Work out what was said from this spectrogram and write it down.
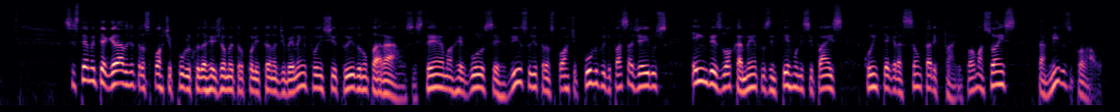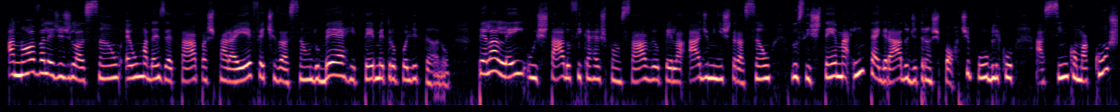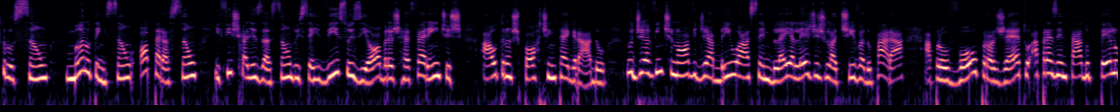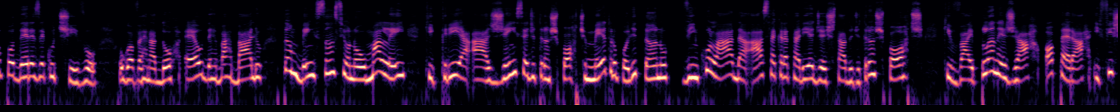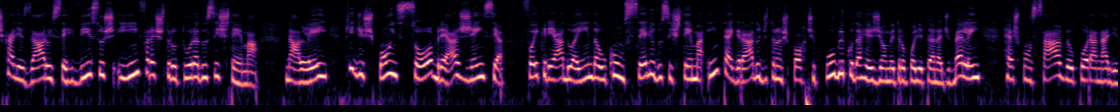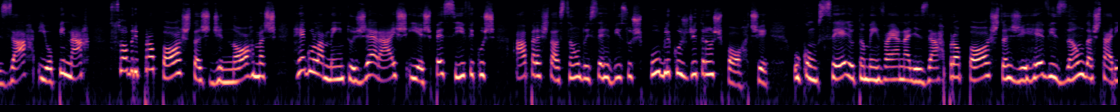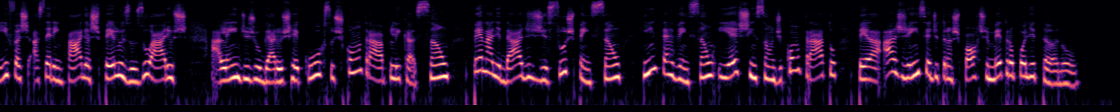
Sistema Integrado de Transporte Público da Região Metropolitana de Belém foi instituído no Pará. O sistema regula o serviço de transporte público de passageiros em deslocamentos intermunicipais com integração tarifária. Informações, Tamires Nicolau. A nova legislação é uma das etapas para a efetivação do BRT metropolitano. Pela lei, o Estado fica responsável pela administração do Sistema Integrado de Transporte Público, assim como a construção, manutenção, operação e fiscalização dos serviços e obras referentes ao transporte integrado. No dia 29 de abril, a Assembleia Legislativa do Pará aprovou o projeto apresentado pelo Poder Poder Executivo. O governador Helder Barbalho também sancionou uma lei que cria a Agência de Transporte Metropolitano, vinculada à Secretaria de Estado de Transporte, que vai planejar, operar e fiscalizar os serviços e infraestrutura do sistema. Na lei que dispõe sobre a agência, foi criado ainda o Conselho do Sistema Integrado de Transporte Público da região metropolitana de Belém, responsável por analisar e opinar sobre propostas de normas, regulamentos gerais e específicos à prestação dos serviços públicos de transporte. O Conselho também vai analisar propostas de revisão das tarifas a serem pagas pelos usuários, além de julgar os recursos contra a aplicação, penalidades de suspensão, intervenção e extinção de contrato pela Agência de Transporte Metropolitano.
